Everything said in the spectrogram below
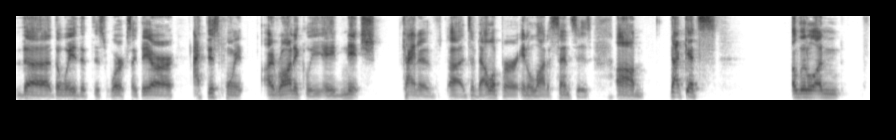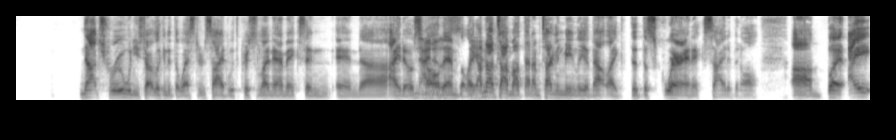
the the way that this works. Like they are at this point, ironically, a niche kind of uh, developer in a lot of senses. Um, that gets a little un not true when you start looking at the western side with crystal dynamics and and uh eidos and all them but like i'm not talking about that i'm talking mainly about like the the square enix side of it all um but i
